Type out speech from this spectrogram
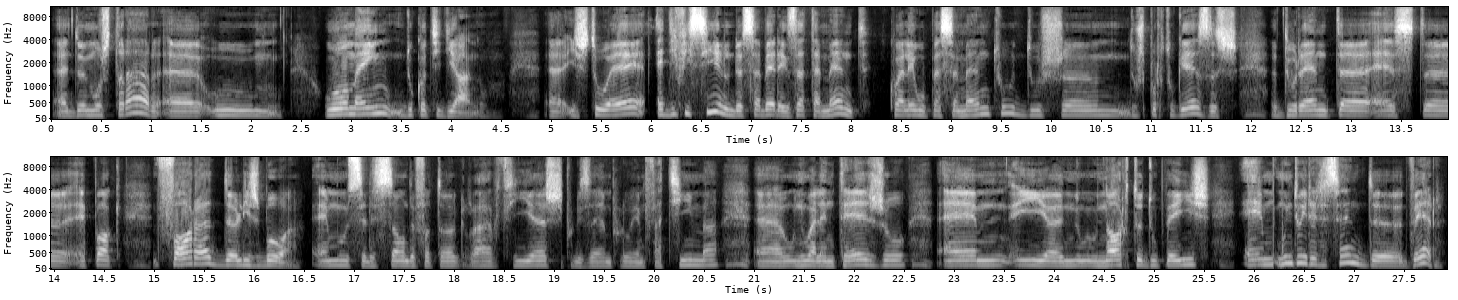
eh, de mostrar uh, o, o homem do cotidiano. Uh, isto é, é difícil de saber exatamente qual é o pensamento dos, dos portugueses durante esta época, fora de Lisboa. É uma seleção de fotografias, por exemplo, em Fatima, no Alentejo e no norte do país. É muito interessante ver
